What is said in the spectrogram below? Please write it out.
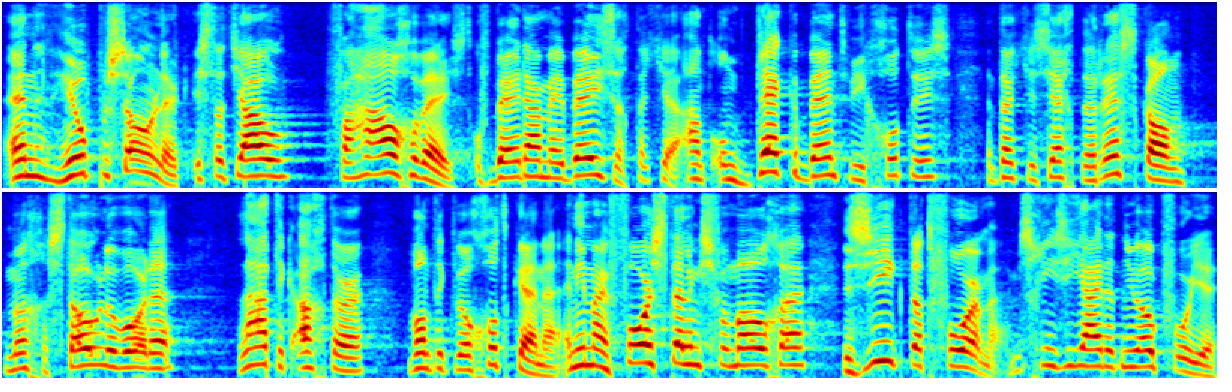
En heel persoonlijk, is dat jouw verhaal geweest? Of ben je daarmee bezig? Dat je aan het ontdekken bent wie God is. En dat je zegt, de rest kan me gestolen worden. Laat ik achter, want ik wil God kennen. En in mijn voorstellingsvermogen zie ik dat voor me. Misschien zie jij dat nu ook voor je.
